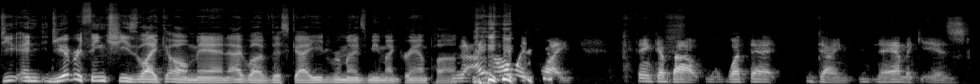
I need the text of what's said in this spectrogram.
Do you and do you ever think she's like, "Oh man, I love this guy. He reminds me of my grandpa." I always like think about what that dynamic is,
